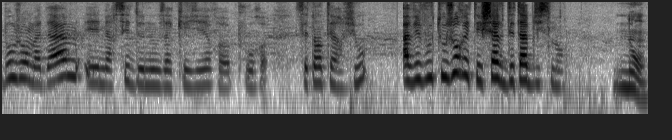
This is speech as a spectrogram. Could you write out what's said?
Bonjour madame et merci de nous accueillir pour cette interview. Avez-vous toujours été chef d'établissement? Non,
